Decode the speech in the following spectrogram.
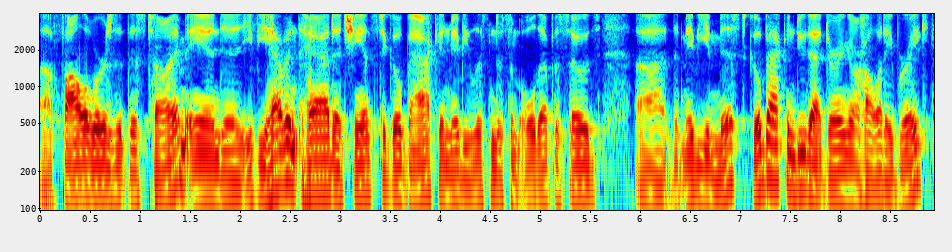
uh, followers at this time. And uh, if you haven't had a chance to go back and maybe listen to some old episodes uh, that maybe you missed, go back and do that during our holiday break.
